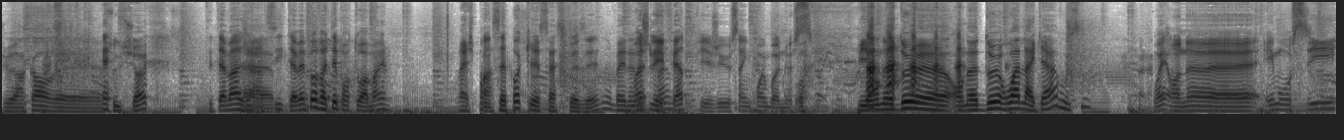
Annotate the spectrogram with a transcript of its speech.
Je suis encore euh, sous le choc. T'es tellement Euh, gentil. T'as même pas voté pour toi-même. Ben, je pensais pas que ça se faisait. là, ben Moi, je l'ai honnêtement. faite, puis j'ai eu 5 points bonus. Puis on a deux, euh, on a deux rois de la cave aussi. Oui, on a euh, Emocy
